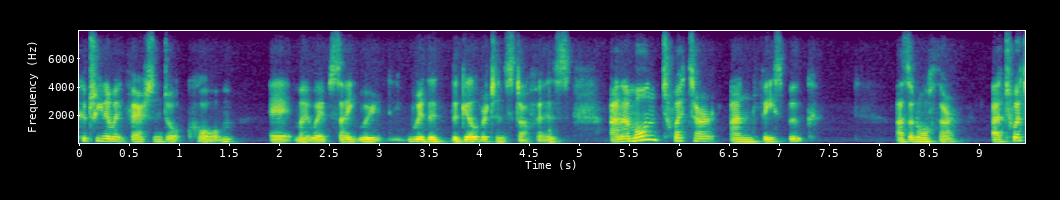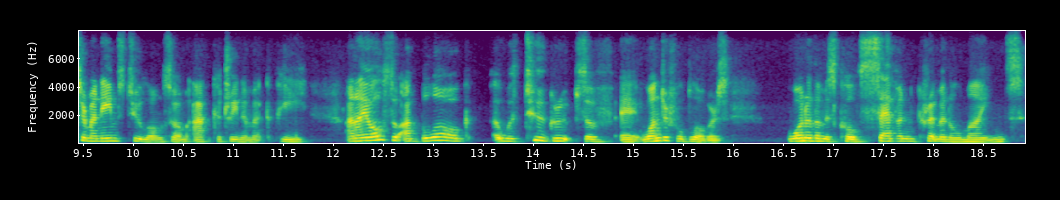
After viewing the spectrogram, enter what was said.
www.catrionamcpherson.com, uh, my website where where the the Gilberton stuff is, and I'm on Twitter and Facebook as an author. Uh, Twitter, my name's too long, so I'm at Catriona McP, and I also I blog with two groups of uh, wonderful bloggers. One of them is called Seven Criminal Minds,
